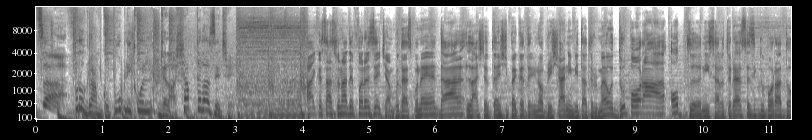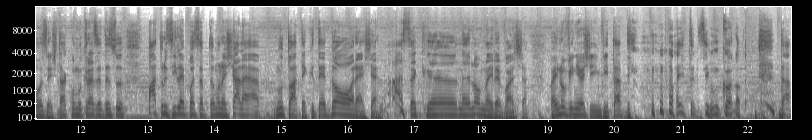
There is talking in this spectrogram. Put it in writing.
dimineața. Program cu publicul de la 7 la 10. Hai că s-a sunat de fără 10, am putea spune, dar l-așteptăm și pe Cătălin Oprișan, invitatul meu, după ora 8, ni se alăturea să zic după ora 20, da? Cum lucrează dânsul 4 zile pe săptămână și alea, nu toate, câte două ore așa. Lasă că ne luăm noi revanșa. Păi nu vin eu și invitat mai târziu încolo. Da.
